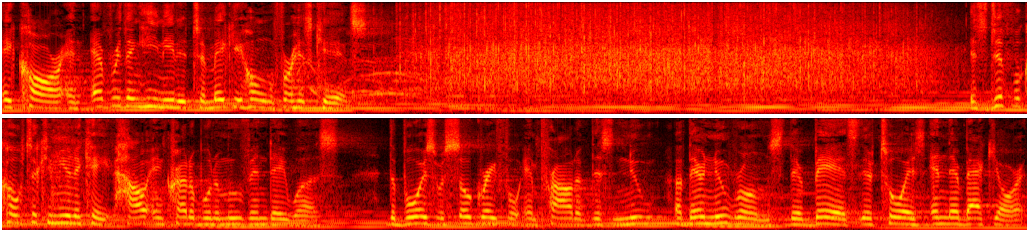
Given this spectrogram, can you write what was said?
a car, and everything he needed to make a home for his kids. It's difficult to communicate how incredible the move-in day was. The boys were so grateful and proud of this new of their new rooms, their beds, their toys, and their backyard.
